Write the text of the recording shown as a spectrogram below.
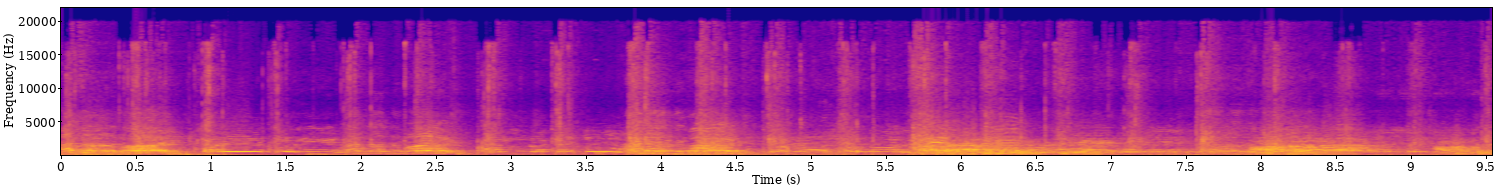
আজাদ ভাই। বলছি আপনারা আমাদের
